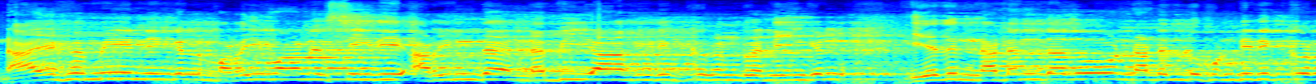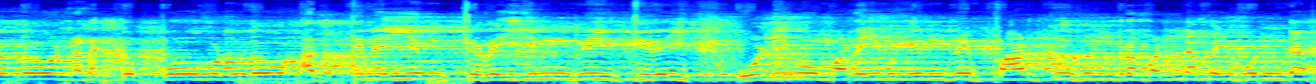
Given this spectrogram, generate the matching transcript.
நாயகமே நீங்கள் மறைவான செய்தி அறிந்த நபியாக இருக்குகின்ற நீங்கள் எது நடந்ததோ நடந்து கொண்டிருக்கிறதோ நடக்கப் போகிறதோ அத்தனையும் திரையின்றி திரை ஒளிவு மறைவு என்று பார்க்குகின்ற வல்லமை கொண்ட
